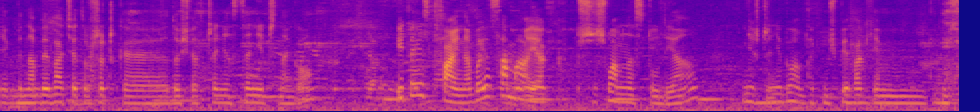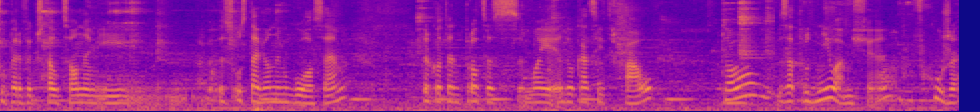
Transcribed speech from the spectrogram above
jakby nabywacie troszeczkę doświadczenia scenicznego. I to jest fajne, bo ja sama jak przyszłam na studia, jeszcze nie byłam takim śpiewakiem super wykształconym i z ustawionym głosem, tylko ten proces mojej edukacji trwał, to zatrudniłam się w chórze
